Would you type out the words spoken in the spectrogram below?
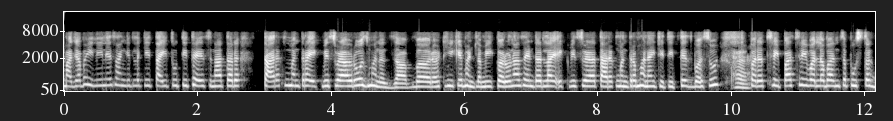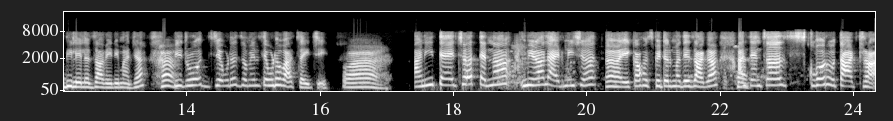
माझ्या बहिणीने सांगितलं की ताई तू तिथे आहेस ना तर तारक मंत्र एकवीस वेळा रोज म्हणत जा. बरं ठीक आहे म्हंटल. मी करोना सेंटरला एकवीस वेळा तारक मंत्र म्हणायची तिथेच बसून. परत श्रीपाद श्री वल्लभांचं पुस्तक दिलेलं जावेने माझ्या. मी रोज जेवढं जमेल तेवढं वाचायचे. आणि त्याच्यात त्यांना मिळालं ऍडमिशन एका हॉस्पिटलमध्ये जागा. आणि त्यांचा स्कोर होता अठरा.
